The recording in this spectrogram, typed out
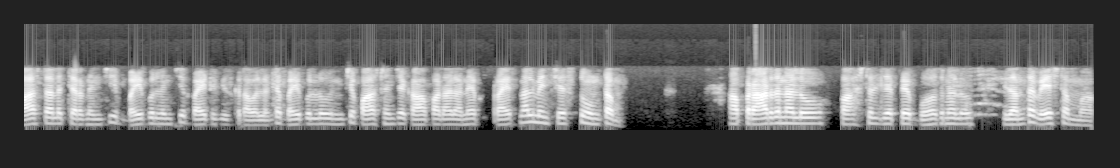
పాస్టర్ల చెర నుంచి బైబిల్ నుంచి బయటకు తీసుకురావాలంటే బైబిల్ నుంచి పాస్ట్ నుంచే కాపాడాలనే ప్రయత్నాలు మేము చేస్తూ ఉంటాం. ఆ ప్రార్థనలు పాస్టర్లు చెప్పే బోధనలు ఇదంతా వేస్ట్ అమ్మా.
